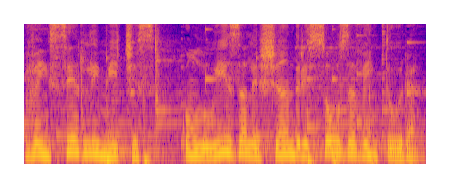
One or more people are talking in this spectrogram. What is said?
Vencer Limites, com Luiz Alexandre Souza Ventura.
